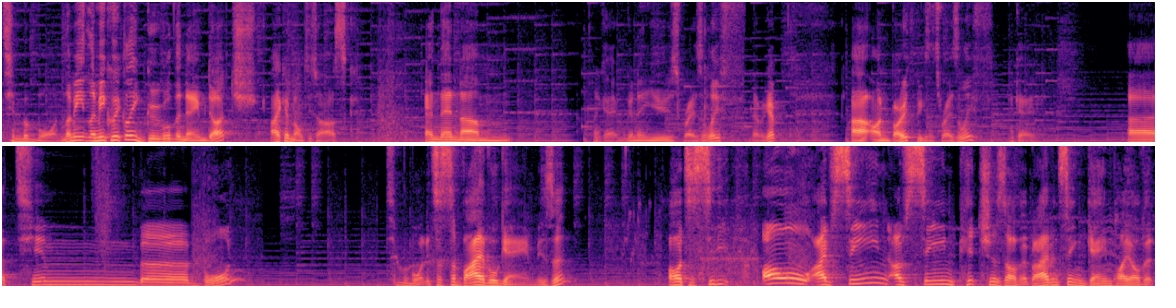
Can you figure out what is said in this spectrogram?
Timberborn. Let me let me quickly Google the name Dutch. I can multitask, and then um. Okay, I'm gonna use Razor Leaf. There we go. Uh, on both because it's Razor Leaf. Okay. Uh, Timberborn. Timberborn. It's a survival game, is it? Oh, it's a city. Oh, I've seen I've seen pictures of it, but I haven't seen gameplay of it.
